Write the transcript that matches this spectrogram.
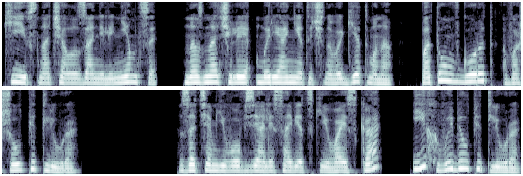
Киев сначала заняли немцы, назначили марионеточного гетмана, потом в город вошел Петлюра. Затем его взяли советские войска, их выбил Петлюра.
